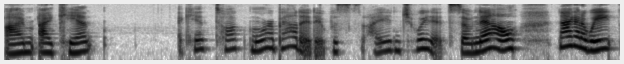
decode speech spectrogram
I'm I can't I can't talk more about it. It was I enjoyed it. So now now I gotta wait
